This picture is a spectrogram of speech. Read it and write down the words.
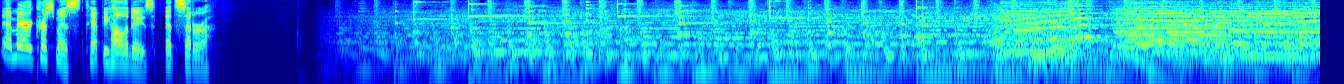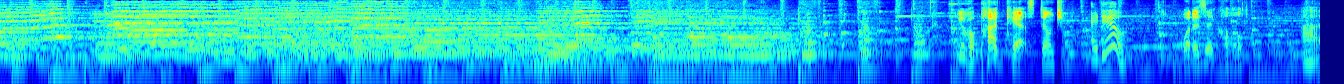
And Merry Christmas, Happy Holidays, etc. podcast, don't you? I do. What is it called? Uh,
